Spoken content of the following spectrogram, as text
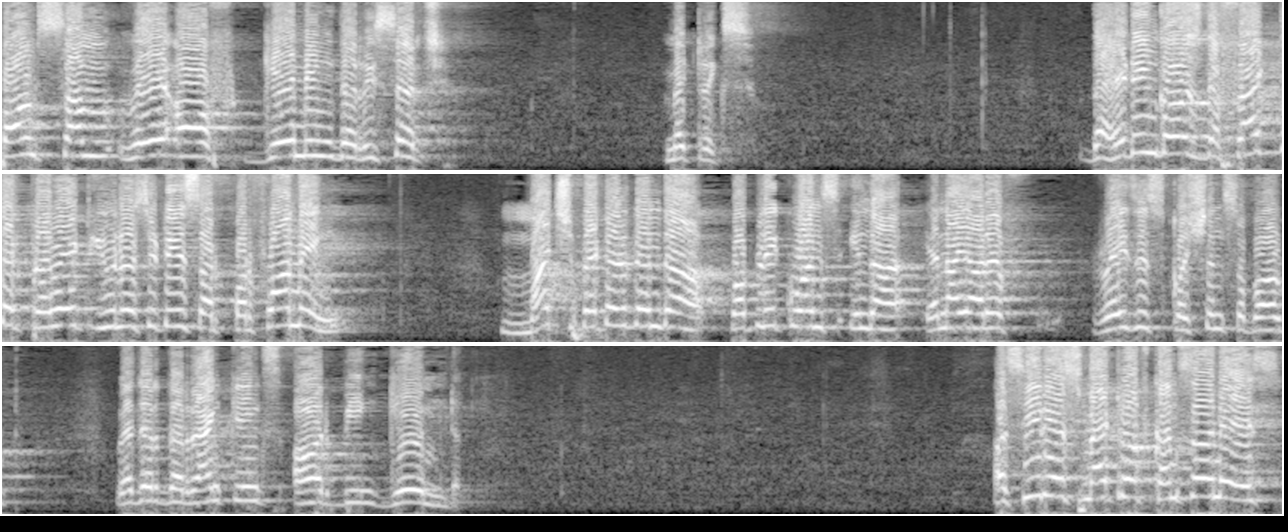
found some way of gaming the research metrics. The heading goes, the fact that private universities are performing much better than the public ones in the NIRF raises questions about whether the rankings are being gamed. A serious matter of concern is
